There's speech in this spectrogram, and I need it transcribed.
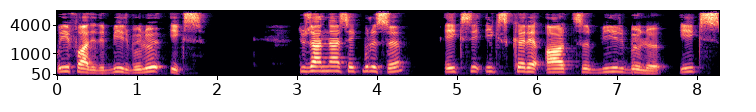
Bu ifadede 1 bölü x. Düzenlersek burası eksi x kare artı 1 bölü x.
